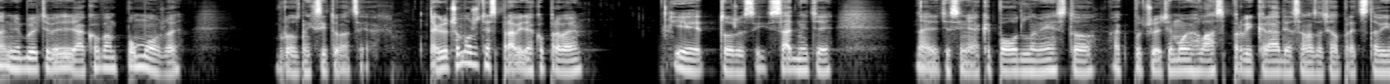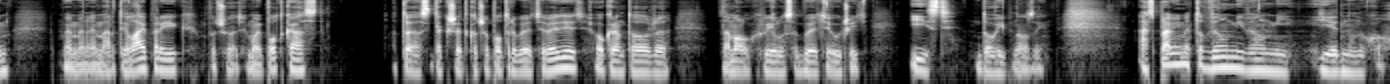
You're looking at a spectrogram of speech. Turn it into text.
ani nebudete vedieť, ako vám pomôže v rôznych situáciách. Takže čo môžete spraviť ako prvé, je to, že si sadnete, nájdete si nejaké pohodlné miesto, ak počujete môj hlas prvýkrát, ja sa vám zatiaľ predstavím. Moje meno je Martin Lajprík, počúvate môj podcast a to je asi tak všetko, čo potrebujete vedieť, okrem toho, že za malú chvíľu sa budete učiť ísť do hypnózy. A spravíme to veľmi, veľmi jednoducho.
